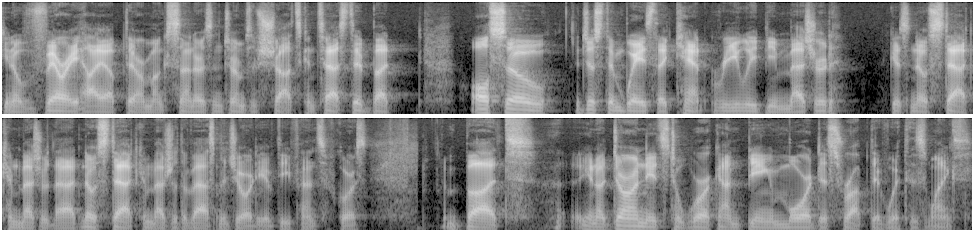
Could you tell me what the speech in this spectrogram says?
you know, very high up there amongst centers in terms of shots contested, but also just in ways that can't really be measured because no stat can measure that. No stat can measure the vast majority of defense, of course. But, you know, Duren needs to work on being more disruptive with his length.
